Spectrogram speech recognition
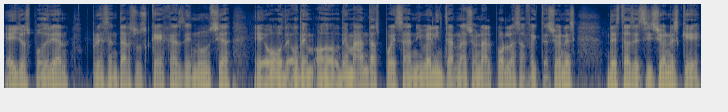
ellos podrían presentar sus quejas, denuncias eh, o, demandas, pues, a nivel internacional por las afectaciones de estas decisiones que,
